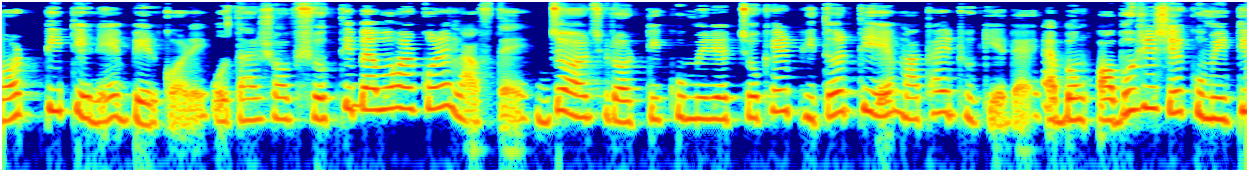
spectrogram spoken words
রডটি টেনে বের করে ও তার সব শক্তি ব্যবহার করে লাফ দেয়। জর্জ রডটি কুমিরের চোখের ভিতর দিয়ে মাথায় ঢুকিয়ে দেয় এবং অবশেষে কুমিরটি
